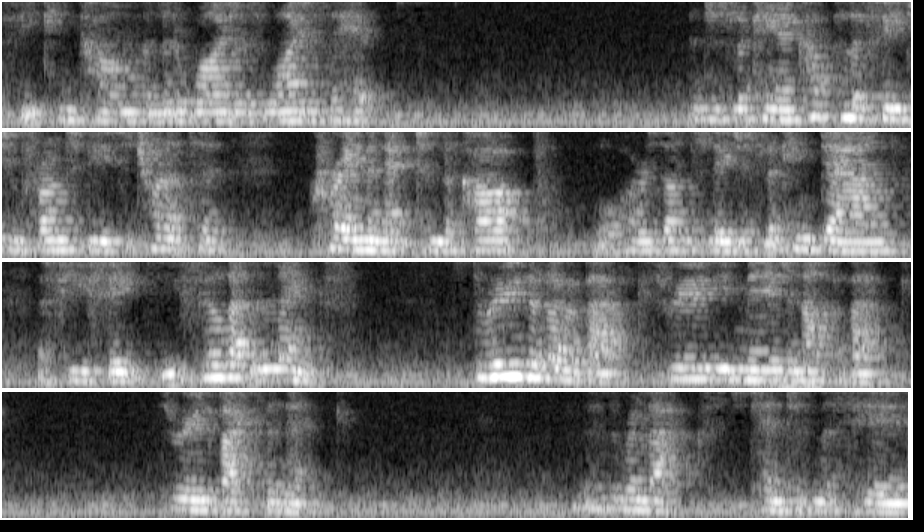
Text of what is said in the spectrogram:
The feet can come a little wider, as wide as the hips. And just looking a couple of feet in front of you, so try not to crane the neck to look up or horizontally, just looking down a few feet. So you feel that length through the lower back, through the mid and upper back, through the back of the neck. There's a relaxed attentiveness here.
